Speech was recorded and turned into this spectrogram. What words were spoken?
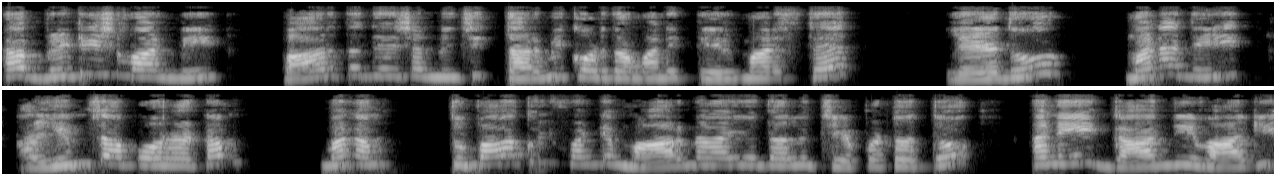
ఆ బ్రిటిష్ వాడిని భారతదేశం నుంచి తరిమి కొడదామని తీర్మానిస్తే లేదు మనది అహింసా పోరాటం మనం తుపాకులు వంటి మారణాయుధాలు చేపట్టొద్దు అని గాంధీ వాగి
